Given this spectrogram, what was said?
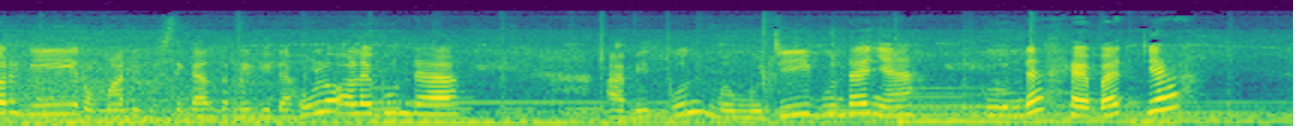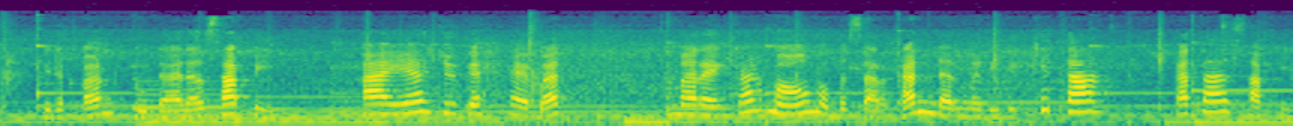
pergi, rumah dibersihkan terlebih dahulu oleh Bunda. Abid pun memuji bundanya. Bunda hebat ya. Di depan kuda dan sapi. Ayah juga hebat. Mereka mau membesarkan dan mendidik kita, kata sapi.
